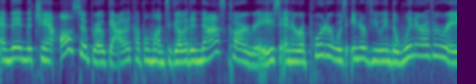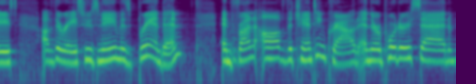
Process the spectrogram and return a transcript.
And then the chant also broke out a couple months ago at a NASCAR race, and a reporter was interviewing the winner of a race of the race, whose name is Brandon, in front of the chanting crowd. And the reporter said,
